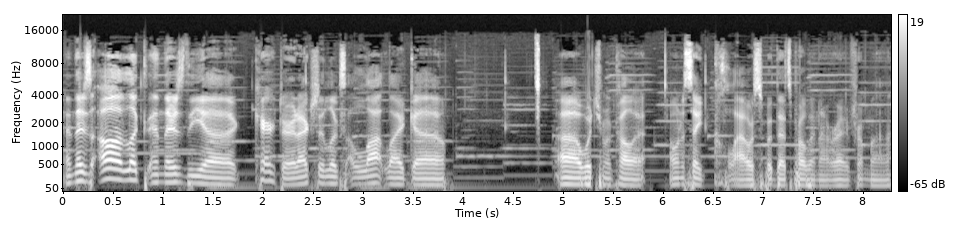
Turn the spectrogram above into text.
And there's oh look, and there's the uh, character. It actually looks a lot like uh, uh, what you call it? I want to say Claus, but that's probably not right from uh,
